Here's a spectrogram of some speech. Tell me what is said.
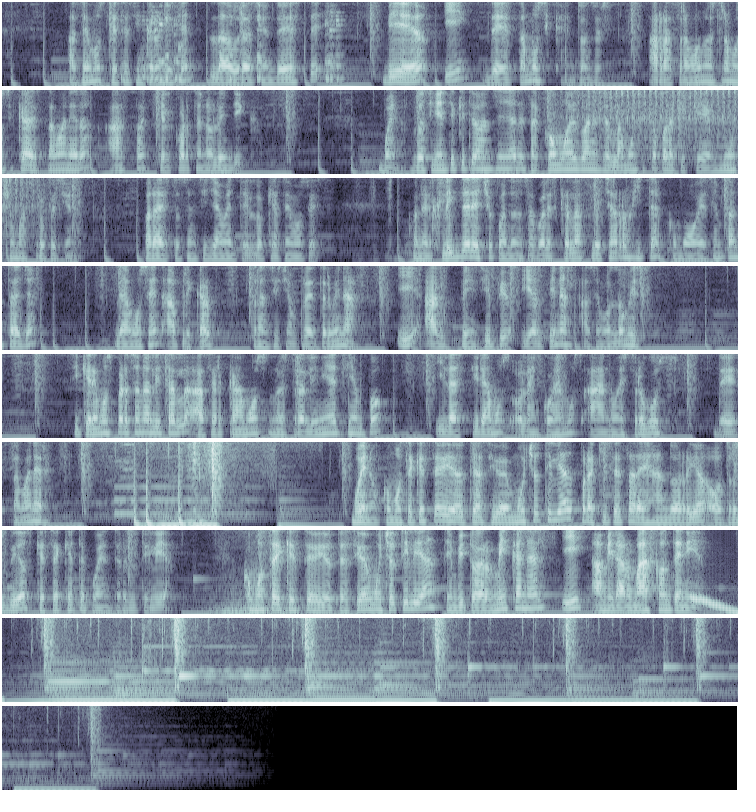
hacemos que se sincronicen la duración de este video y de esta música. Entonces arrastramos nuestra música de esta manera hasta que el corte no lo indica. Bueno, lo siguiente que te voy a enseñar es a cómo desvanecer la música para que quede mucho más profesional. Para esto sencillamente lo que hacemos es, con el clic derecho cuando nos aparezca la flecha rojita, como ves en pantalla, le damos en aplicar transición predeterminada y al principio y al final hacemos lo mismo. Si queremos personalizarla, acercamos nuestra línea de tiempo y la estiramos o la encogemos a nuestro gusto, de esta manera. Bueno, como sé que este video te ha sido de mucha utilidad, por aquí te estaré dejando arriba otros videos que sé que te pueden ser de utilidad. Como sé que este video te ha sido de mucha utilidad, te invito a ver mi canal y a mirar más contenido.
